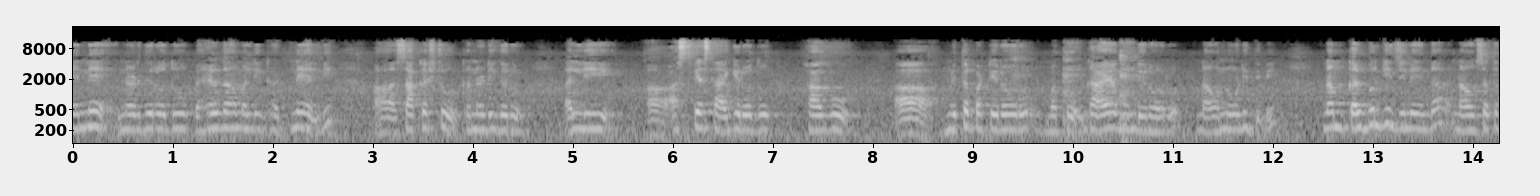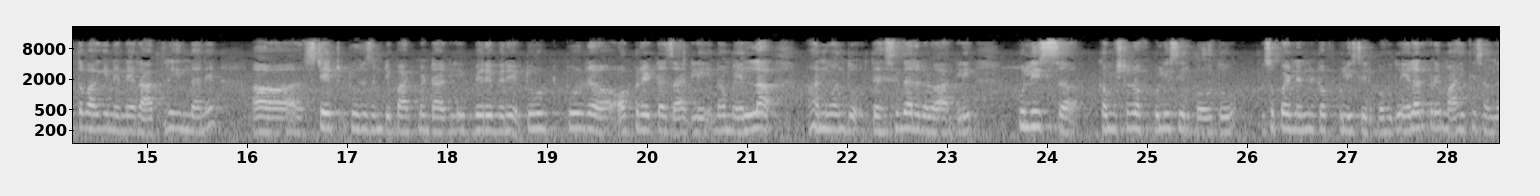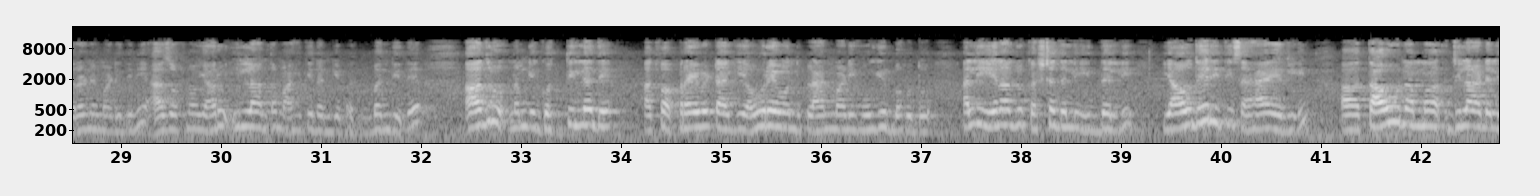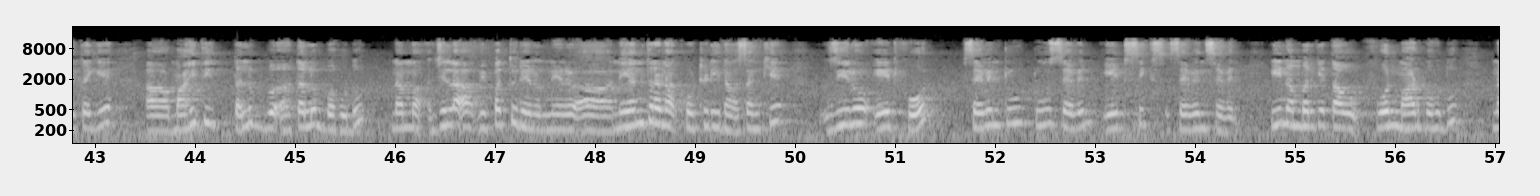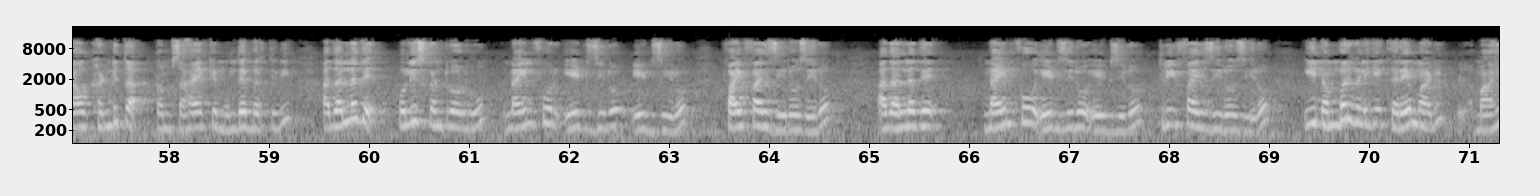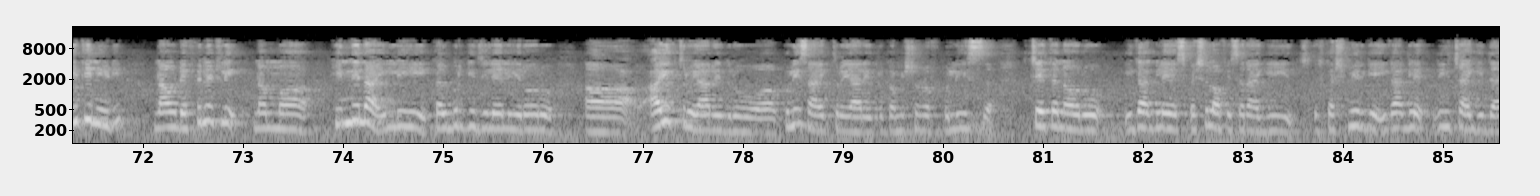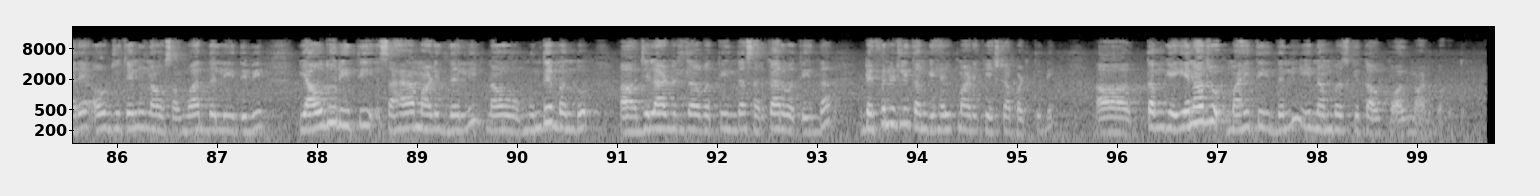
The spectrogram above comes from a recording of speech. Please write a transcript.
ನಿನ್ನೆ ನಡೆದಿರೋದು ಪೆಹಲ್ಗಾಮಲ್ಲಿ ಘಟನೆಯಲ್ಲಿ ಸಾಕಷ್ಟು ಕನ್ನಡಿಗರು ಅಲ್ಲಿ ಅಸ್ತವ್ಯಸ್ತ ಆಗಿರೋದು ಹಾಗೂ ಮೃತಪಟ್ಟಿರೋರು ಮತ್ತು ಗಾಯಗೊಂಡಿರೋರು ನಾವು ನೋಡಿದ್ದೀವಿ. ನಮ್ಮ ಕಲಬುರಗಿ ಜಿಲ್ಲೆಯಿಂದ ನಾವು ಸತತವಾಗಿ ನಿನ್ನೆ ರಾತ್ರಿಯಿಂದನೇ ಸ್ಟೇಟ್ ಟೂರಿಸಂ ಡಿಪಾರ್ಟ್ಮೆಂಟ್ ಆಗಲಿ, ಬೇರೆ ಬೇರೆ ಟೂರ್ ಟೂರ್ ಆಪರೇಟರ್ಸ್ ಆಗಲಿ, ನಮ್ಮ ಎಲ್ಲ ಹನ್ನೊಂದು ತಹಸೀಲ್ದಾರ್ಗಳು ಆಗಲಿ ಪೊಲೀಸ್, ಕಮಿಷನರ್ ಆಫ್ ಪೊಲೀಸ್ ಇರಬಹುದು, ಸೂಪರಿಂಟೆಂಡೆಂಟ್ ಆಫ್ ಪೊಲೀಸ್ ಇರಬಹುದು, ಎಲ್ಲರ ಕಡೆ ಮಾಹಿತಿ ಸಂಗ್ರಹಣೆ ಮಾಡಿದ್ದೀನಿ. ಆಸ್ ಆಫ್ ನಾವು ಯಾರೂ ಇಲ್ಲ ಅಂತ ಮಾಹಿತಿ ನನಗೆ ಬಂದಿದೆ. ಆದರೂ ನಮಗೆ ಗೊತ್ತಿಲ್ಲದೆ ಅಥವಾ ಪ್ರೈವೇಟ್ ಆಗಿ ಅವರೇ ಒಂದು ಪ್ಲಾನ್ ಮಾಡಿ ಹೋಗಿರಬಹುದು. ಅಲ್ಲಿ ಏನಾದರೂ ಕಷ್ಟದಲ್ಲಿ ಇದ್ದಲ್ಲಿ ಯಾವುದೇ ರೀತಿ ಸಹಾಯ ಇರಲಿ ತಾವು ನಮ್ಮ ಜಿಲ್ಲಾ ಆಡಳಿತಗೆ ಮಾಹಿತಿ ತಲುಪ ತಲುಪಬಹುದು. ನಮ್ಮ ಜಿಲ್ಲಾ ವಿಪತ್ತು ನಿಯಂತ್ರಣ ಕೊಠಡಿನ ಸಂಖ್ಯೆ zero eight four seven two two seven eight six seven seven ಈ ನಂಬರ್ಗೆ ತಾವು ಫೋನ್ ಮಾಡಬಹುದು. ನಾವು ಖಂಡಿತ ತಮ್ಮ ಸಹಾಯಕ್ಕೆ ಮುಂದೆ ಬರ್ತೀವಿ. ಅದಲ್ಲದೆ police control room nine four eight zero eight zero five five zero zero ಅದಲ್ಲದೆ nine four eight zero eight zero three five zero zero ಈ ನಂಬರ್ಗಳಿಗೆ ಕರೆ ಮಾಡಿ ಮಾಹಿತಿ ನೀಡಿ. ನಾವು ಡೆಫಿನೆಟ್ಲಿ ನಮ್ಮ ಹಿಂದಿನ ಇಲ್ಲಿ ಕಲಬುರಗಿ ಜಿಲ್ಲೆಯಲ್ಲಿ ಇರೋರು ಆಯುಕ್ತರು ಯಾರಿದ್ರು ಪೊಲೀಸ್ ಆಯುಕ್ತರು ಯಾರಿದ್ರು ಕಮಿಷನರ್ ಆಫ್ ಪೊಲೀಸ್ ಚೇತನ್ ಅವರು ಈಗಾಗಲೇ ಸ್ಪೆಷಲ್ ಆಫೀಸರ್ ಆಗಿ ಕಾಶ್ಮೀರ್ಗೆ ಈಗಾಗಲೇ ರೀಚ್ ಆಗಿದ್ದಾರೆ. ಅವ್ರ ಜೊತೆನೂ ನಾವು ಸಂವಾದದಲ್ಲಿ ಇದ್ದೀವಿ. ಯಾವುದೂ ರೀತಿ ಸಹಾಯ ಮಾಡಿದ್ದಲ್ಲಿ ನಾವು ಮುಂದೆ ಬಂದು ಜಿಲ್ಲಾಡಳಿತ ವತಿಯಿಂದ, ಸರ್ಕಾರ ವತಿಯಿಂದ ಡೆಫಿನೆಟ್ಲಿ ತಮಗೆ ಹೆಲ್ಪ್ ಮಾಡೋಕ್ಕೆ ಇಷ್ಟಪಡ್ತೀನಿ ತಮಗೆ ಏನಾದರೂ ಮಾಹಿತಿ ಇದ್ದಲ್ಲಿ ಈ ನಂಬರ್ಸ್ಗೆ ತಾವು ಕಾಲ್ ಮಾಡಬಹುದು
